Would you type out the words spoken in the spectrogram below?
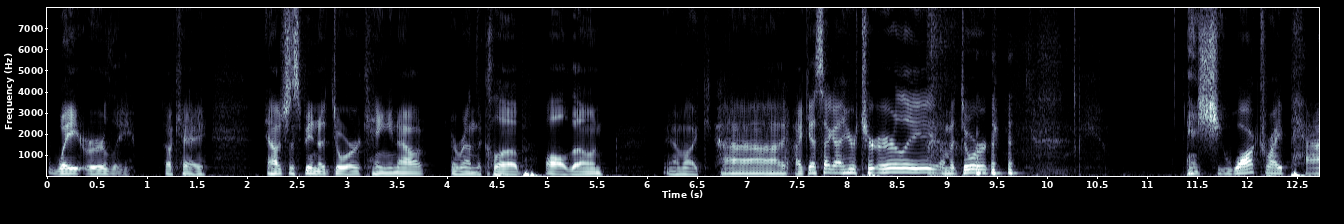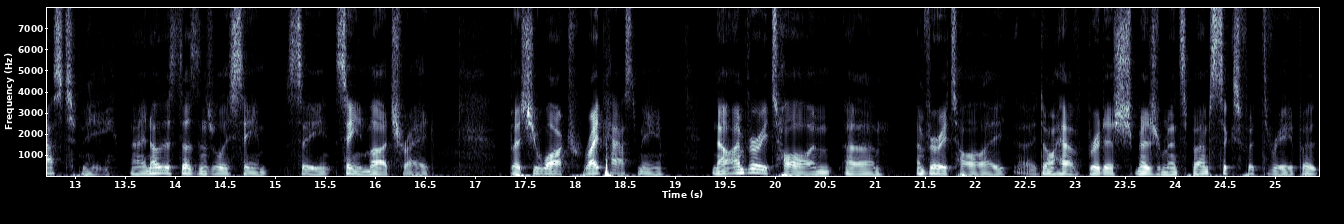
way early okay. And i was just being a dork hanging out around the club all alone. And i'm like ah, i guess i got here too early. I'm a dork. And she walked right past me. I know this doesn't really say, say saying much right? But she walked right past me. Now i'm very tall. I'm um, i'm very tall. I, I don't have british measurements but i'm six foot three but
